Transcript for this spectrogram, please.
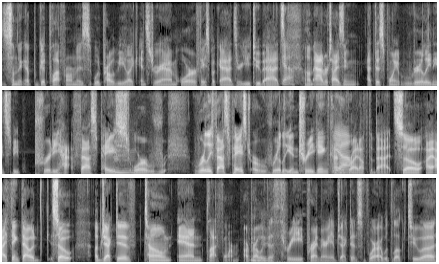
something a good platform is would probably be like Instagram or Facebook ads or YouTube ads. Yeah. Um, advertising at this point really needs to be pretty ha- fast paced Mm-hmm. or r- really fast paced or really intriguing, kind Yeah. of right off the bat. So I, I think that would so objective, tone, and platform are probably Mm-hmm. the three primary objectives of where I would look to uh,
